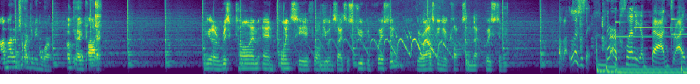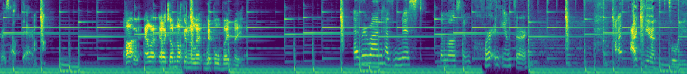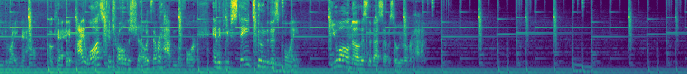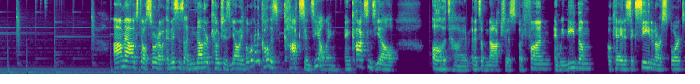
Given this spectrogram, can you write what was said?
I'm not in charge anymore. Okay, got it. I'm going to risk time and points here from you and say it's a stupid question. You're asking a coxswain that question. Let's just say there are plenty of bad drivers out there. Uh, Alex, I'm not going to let Whipple beat me. Everyone has missed the most important answer. I, I can't breathe right now. Okay. I lost control of the show. It's never happened before. And if you've stayed tuned to this point, you all know this is the best episode we've ever had. I'm Alex Del Sordo, and this is another Coaches Yelling, but we're going to call this Coxswains Yelling. And Coxswains yell all the time, and it's obnoxious, but fun, and we need them, okay, to succeed in our sport.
